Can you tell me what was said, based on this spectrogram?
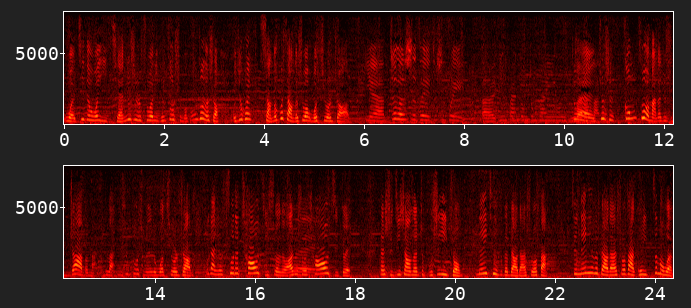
我记得我以前就是说你是做什么工作的时候，我就会想都不想的说 What's your job？Yeah，这个是对，就是会呃英翻中中翻英。对就是工作嘛，那就是 job 嘛，对吧？你是做什么的？What's your job？我感觉说的超级顺溜，而且说的超级对。但实际上呢，这不是一种 native 的表达说法。最 native 的表达说法可以这么问，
